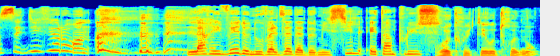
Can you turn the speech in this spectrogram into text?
c'est différent. L'arrivée de nouvelles aides à domicile est un plus. Recruter autrement,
